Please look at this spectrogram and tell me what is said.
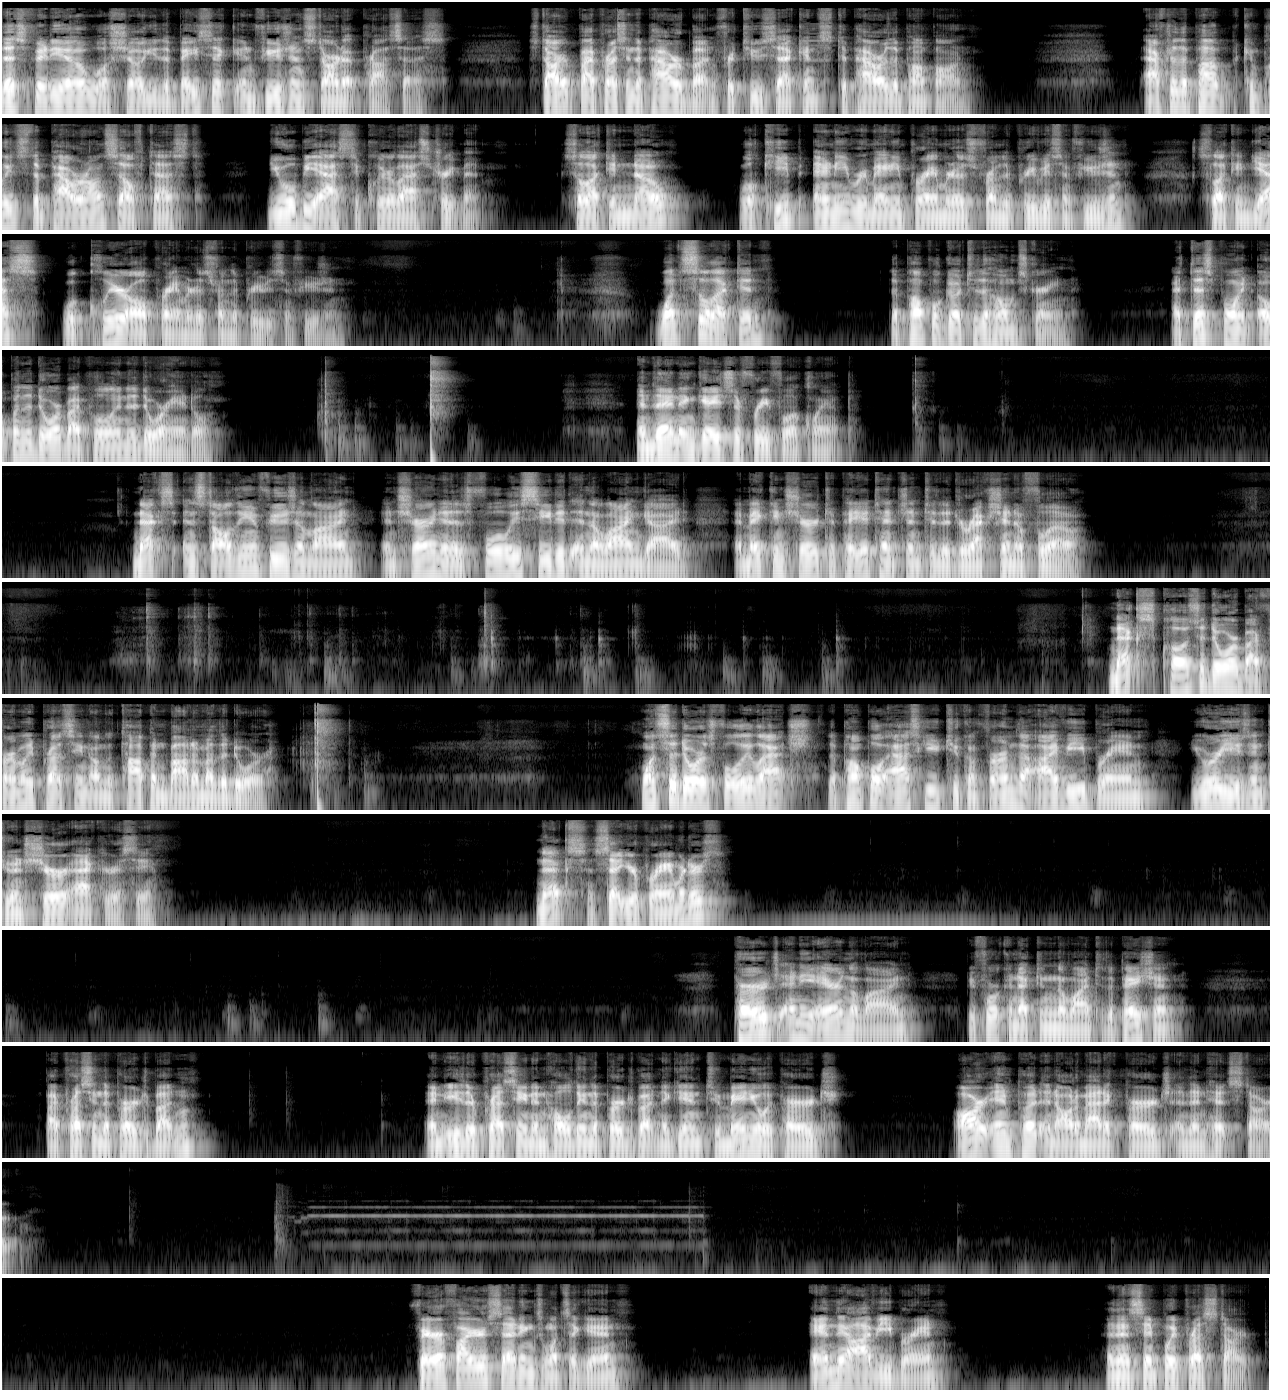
This video will show you the basic infusion startup process. Start by pressing the power button for two seconds to power the pump on. After the pump completes the power on self-test, you will be asked to clear last treatment. Selecting no will keep any remaining parameters from the previous infusion. Selecting yes will clear all parameters from the previous infusion. Once selected, the pump will go to the home screen. At this point, open the door by pulling the door handle. And then engage the free flow clamp. Next, install the infusion line, ensuring it is fully seated in the line guide and making sure to pay attention to the direction of flow. Next, close the door by firmly pressing on the top and bottom of the door. Once the door is fully latched, the pump will ask you to confirm the IV brand you are using to ensure accuracy. Next, set your parameters. Purge any air in the line before connecting the line to the patient by pressing the purge button and either pressing and holding the purge button again to manually purge or input an automatic purge and then hit start. Verify your settings once again and the IV brand, and then simply press start.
